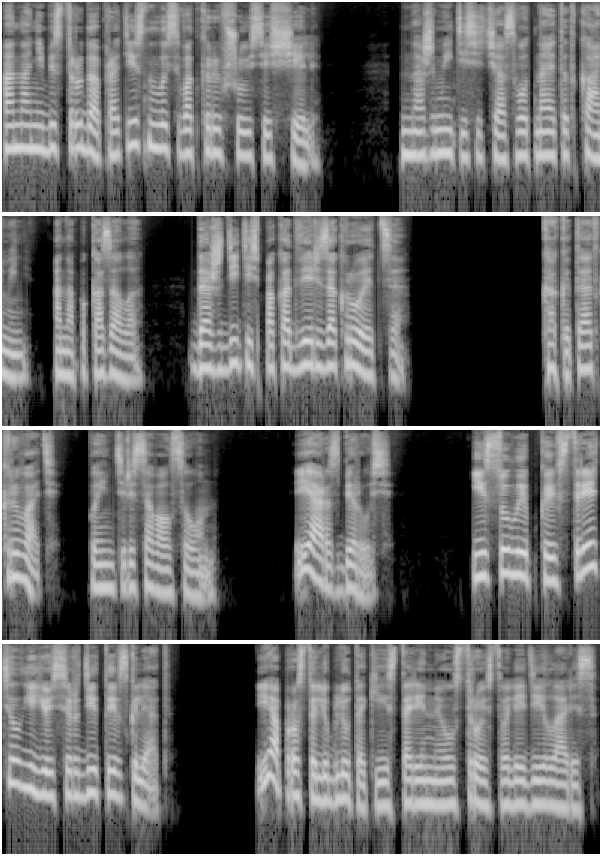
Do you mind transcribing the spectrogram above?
Она не без труда протиснулась в открывшуюся щель. «Нажмите сейчас вот на этот камень», — она показала. «Дождитесь, пока дверь закроется». «Как это открывать?» — поинтересовался он. «Я разберусь». И с улыбкой встретил ее сердитый взгляд. «Я просто люблю такие старинные устройства, леди Ларис.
